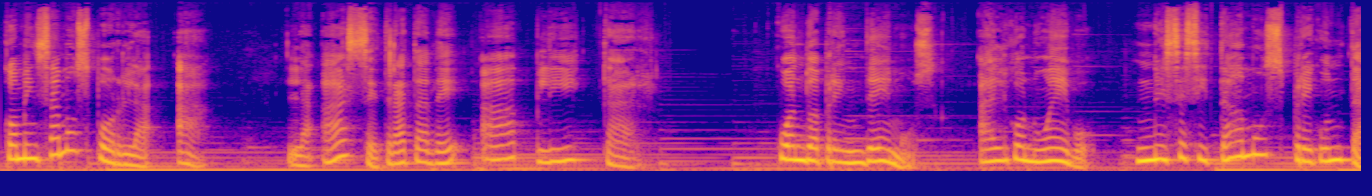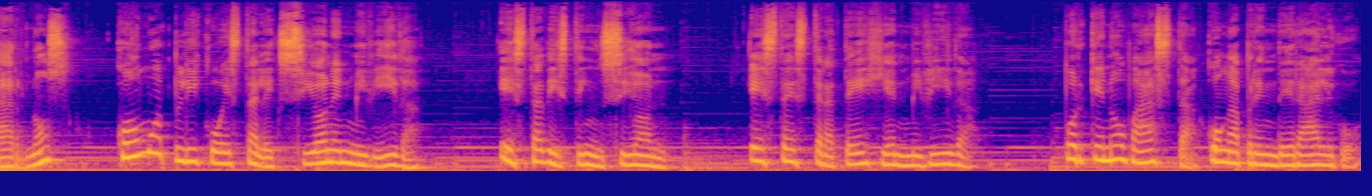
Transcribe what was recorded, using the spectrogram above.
Comenzamos por la A. La A se trata de aplicar. Cuando aprendemos algo nuevo, necesitamos preguntarnos cómo aplico esta lección en mi vida, esta distinción, esta estrategia en mi vida porque no basta con aprender algo,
